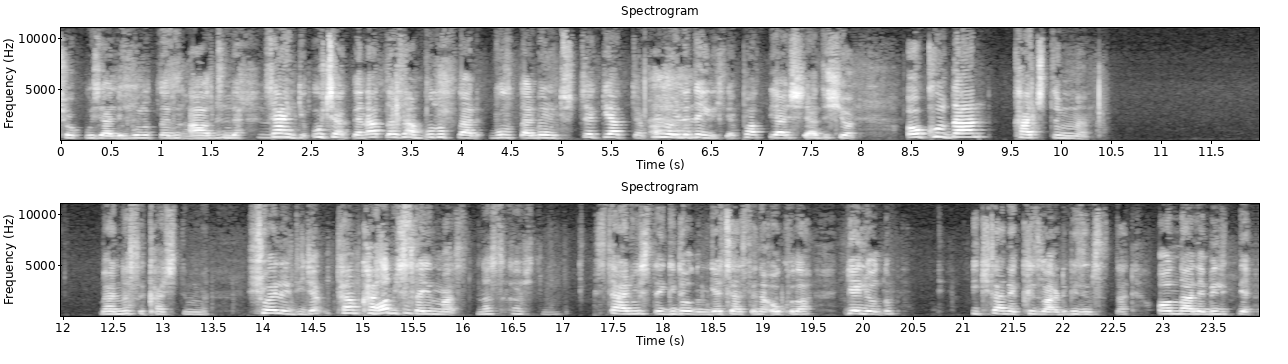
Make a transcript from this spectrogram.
Çok güzeldi. Bulutların altında. Sanki uçaktan atlasam bulutlar bulutlar beni tutacak yatacağım. Ama öyle değil işte. Pat diye aşağı düşüyor. Okuldan kaçtım mı? Ben nasıl kaçtım mı? Şöyle diyeceğim. Tam kaçmış What? sayılmaz. Nasıl kaçtın? Serviste gidiyordum geçen sene okula. Geliyordum. İki tane kız vardı bizim sınıftan. Onlarla birlikte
